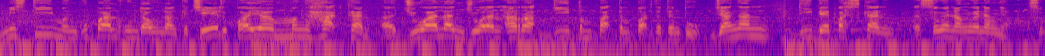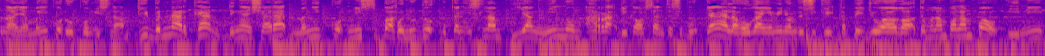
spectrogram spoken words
mesti menggubal undang-undang kecil supaya menghadkan uh, jualan-jualan arak di tempat-tempat tertentu. Jangan dibebaskan uh, sewenang-wenangnya. Sebenarnya mengikut hukum Islam dibenarkan dengan syarat mengikut nisbah penduduk bukan Islam yang minum arak di kawasan tersebut. Janganlah orang yang minum tu sikit tapi jual arak tu melampau-lampau. Ini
